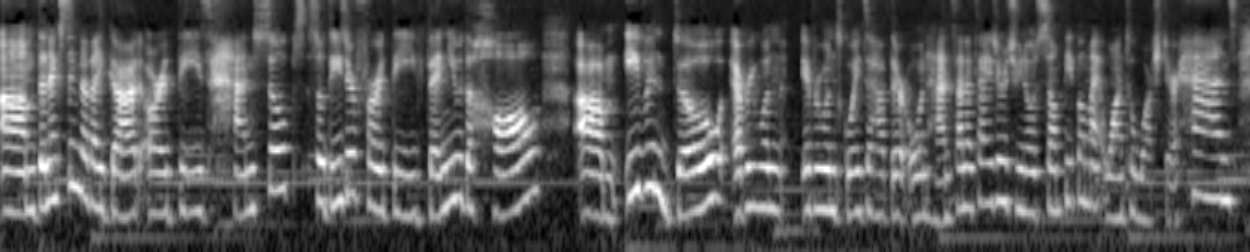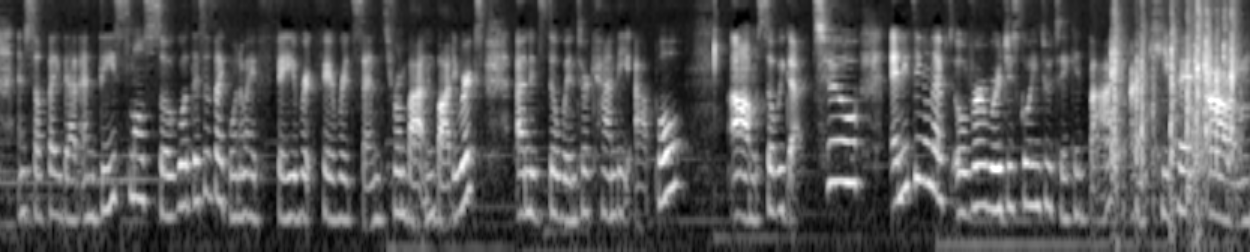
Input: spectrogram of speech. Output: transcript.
um, the next thing that I got are these hand soaps. So these are for the venue, the hall. Um, even though everyone everyone's going to have their own hand sanitizers, you know, some people might want to wash their hands and stuff like that. And these smell so good. This is like one of my favorite, favorite scents from Bath and Body Works. And it's the Winter Candy Apple. Um, so we got two. Anything left over, we're just going to take it back and keep it, um,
